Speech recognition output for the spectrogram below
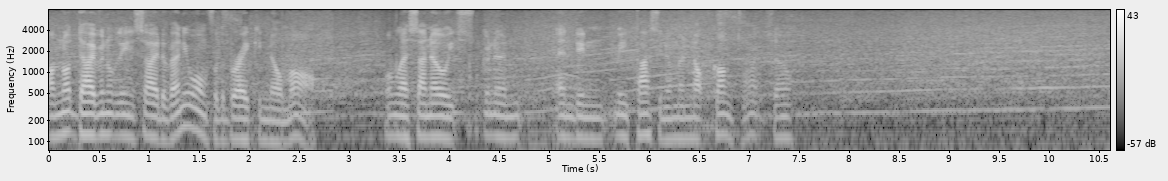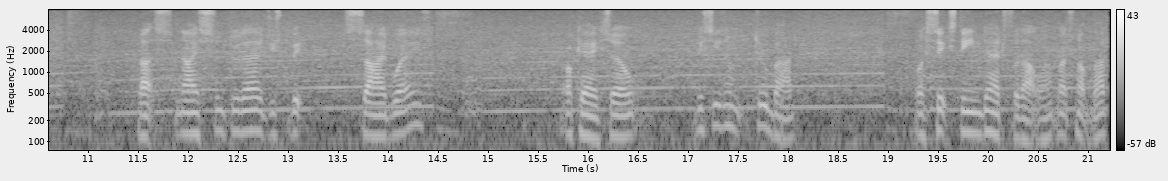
I'm not diving up the inside of anyone for the braking no more. Unless I know it's going to end in me passing him and not contact, so... That's nice and through there, just a bit sideways. Okay, so this isn't too bad. We're 16 dead for that one, that's not bad.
